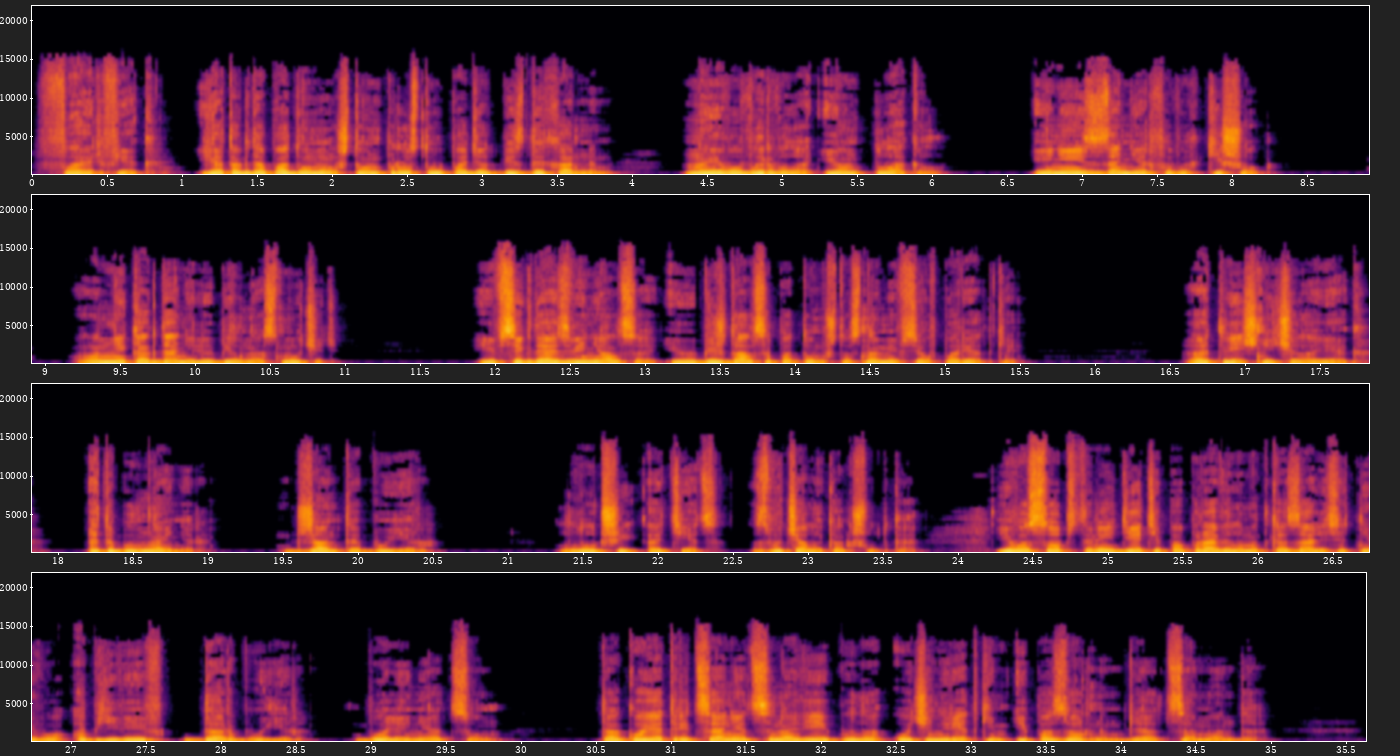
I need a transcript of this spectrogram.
Файрфек. Я тогда подумал, что он просто упадет бездыханным, но его вырвало, и он плакал. И не из-за нервовых кишок. Он никогда не любил нас мучить. И всегда извинялся и убеждался потом, что с нами все в порядке. Отличный человек. Это был Найнер. Джанте Буир. Лучший отец звучало как шутка. Его собственные дети по правилам отказались от него, объявив дар Буир, более не отцом. Такое отрицание от сыновей было очень редким и позорным для отца Манда.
